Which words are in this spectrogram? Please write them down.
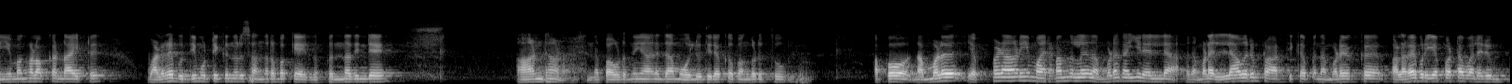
നിയമങ്ങളൊക്കെ ഉണ്ടായിട്ട് വളരെ ബുദ്ധിമുട്ടിക്കുന്ന ഒരു സന്ദർഭമൊക്കെ ആയിരുന്നു ഇപ്പം ഇന്നതിന്റെ ആണ്ടാണ്. എന്നപ്പോൾ അവിടുന്ന് ഞാനിതാ മൗല്യത്തിലൊക്കെ പങ്കെടുത്തു. അപ്പോൾ നമ്മൾ എപ്പോഴാണ് ഈ മരണം എന്നുള്ളത് നമ്മുടെ കയ്യിലല്ല. നമ്മളെല്ലാവരും പ്രാർത്ഥിക്കുക അപ്പോൾ നമ്മുടെയൊക്കെ വളരെ പ്രിയപ്പെട്ട പലരും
